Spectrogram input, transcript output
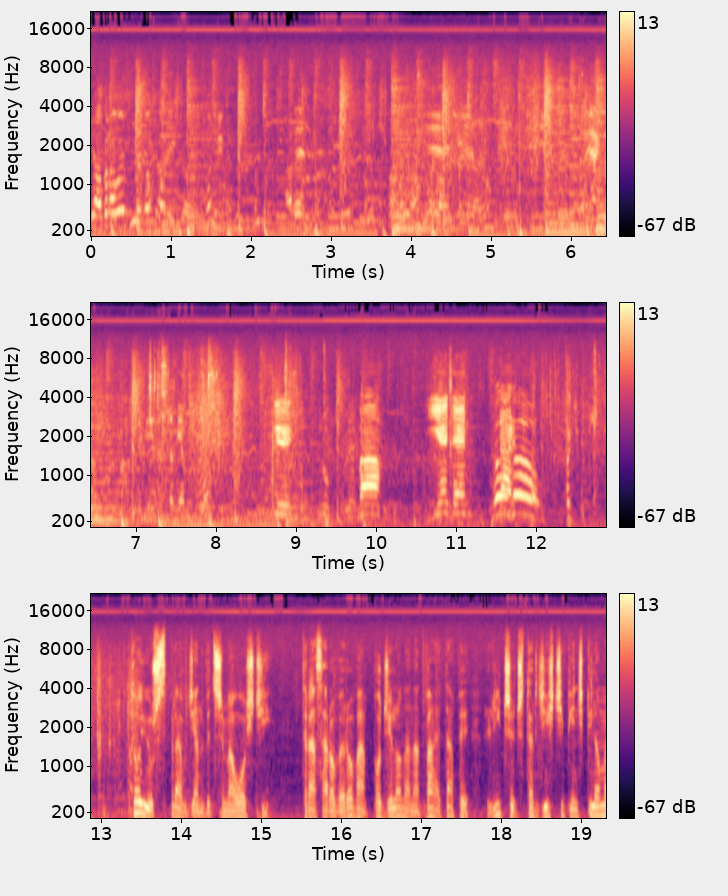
Ja brałem z tego stolika. Trzy, dwa, jeden, start. To już sprawdzian wytrzymałości. Trasa rowerowa podzielona na dwa etapy liczy 45 km.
